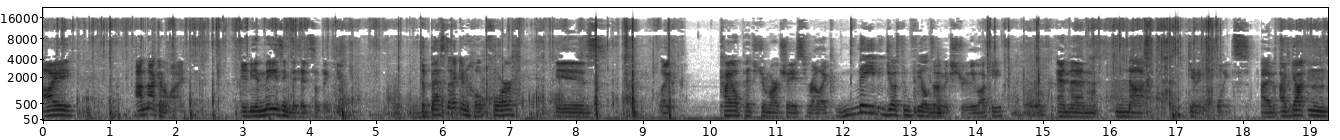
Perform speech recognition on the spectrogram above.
I I'm not gonna lie. It'd be amazing to hit something huge. The best I can hope for is like Kyle Pitts, Ja'Marr Chase, Relic, maybe Justin Fields, and I'm extremely lucky, and then not getting points. I've, I've gotten,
